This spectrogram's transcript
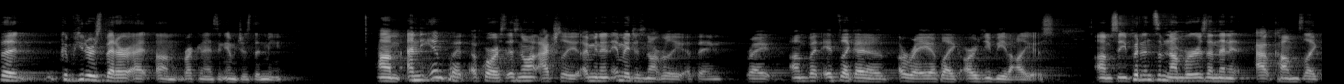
The computer's better at um, recognizing images than me. Um, and the input, of course, is not actually. I mean, an image is not really a thing, right? Um, but it's like an array of like RGB values. Um, so you put in some numbers, and then it out comes like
